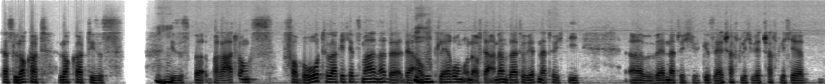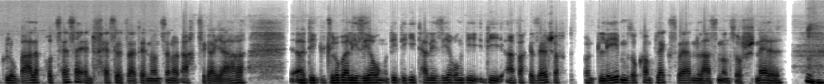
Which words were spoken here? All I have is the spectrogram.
das lockert, lockert dieses, mhm. dieses Beratungsverbot, sage ich jetzt mal, ne? der, der mhm. Aufklärung und auf der anderen Seite wird natürlich die äh, werden natürlich gesellschaftlich, wirtschaftliche, globale Prozesse entfesselt seit den 1980er Jahren. Äh, die Globalisierung und die Digitalisierung, die, die einfach Gesellschaft und Leben so komplex werden lassen und so schnell. Mhm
